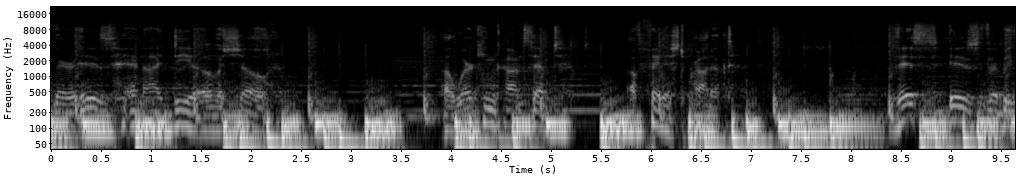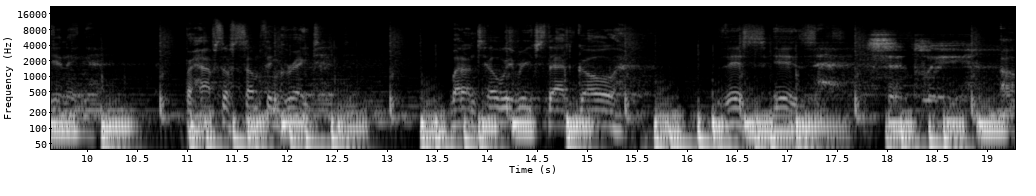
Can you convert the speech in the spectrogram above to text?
There is an idea of a show, a working concept, a finished product. This is the beginning, perhaps of something great. But until we reach that goal, this is simply a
